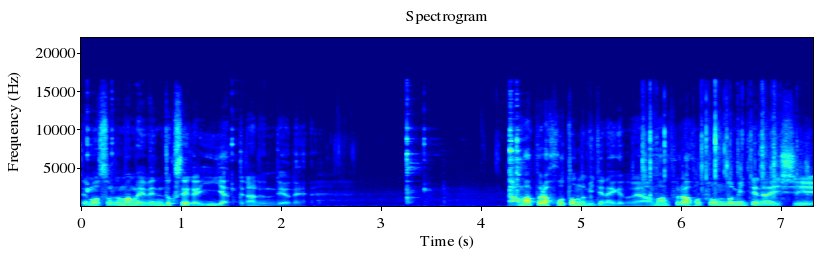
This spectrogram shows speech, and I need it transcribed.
でもそのままめんどくせえからいいやってなるんだよね。アマプラほとんど見てないけどね。アマプラほとんど見てないし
